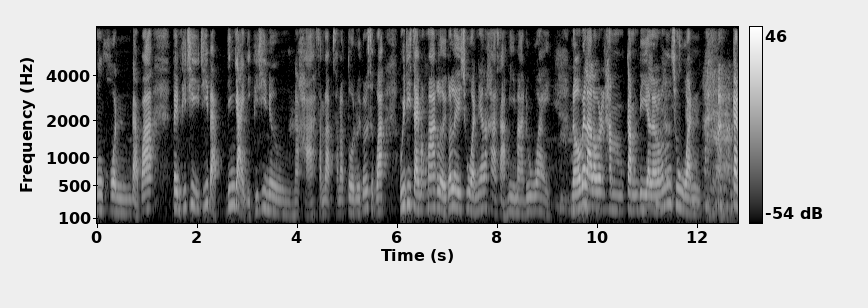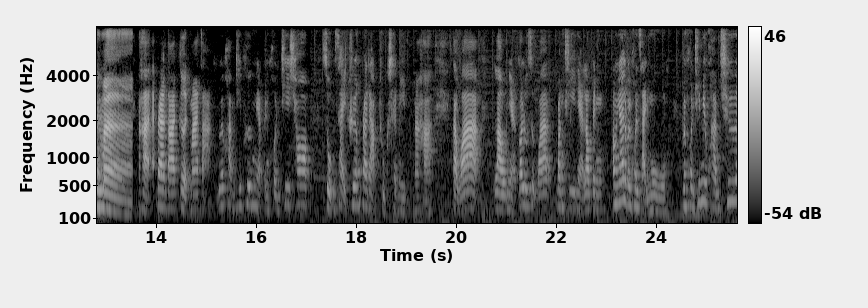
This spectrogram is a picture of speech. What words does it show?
มงคลแบบว่าเป็นพิธีที่แบบยิ่งใหญ่อีกพิธีหนึ่งนะคะสำหรับสำหรับตัวนุ้ยก็รู้สึกว่าวิดีใจมากๆเลย ก็เลยชวนเนี่ยแหละค่ะสามีมาด้วยเนอะเวลาเราทำกรรมดีอะไรเราก็ต้องชวนกันมา ค่ะแบรนด์ตาเกิดมาจากด้วยความที่พึ่งเนี่ยเป็นคนที่ชอบสวมใส่เครื่องประดับทุกชนิดนะคะ แต่ว่า เราเนี่ยก็รู้สึกว่าบางทีเนี่ยเราเป็นเอาง่ายเราเป็นคนสายมู เป็นคนที่มีความเชื่อ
